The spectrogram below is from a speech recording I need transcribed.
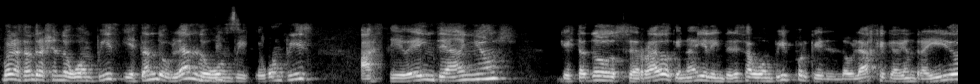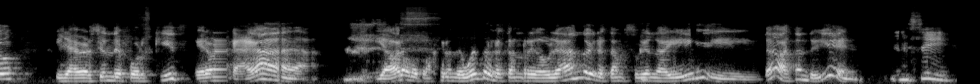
Bueno, están trayendo One Piece y están doblando One One Piece. One Piece hace 20 años que está todo cerrado, que nadie le interesa One Piece porque el doblaje que habían traído y la versión de Force Kids era una cagada. Y ahora lo trajeron de vuelta, lo están redoblando y lo están subiendo ahí y está bastante bien. Sí,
